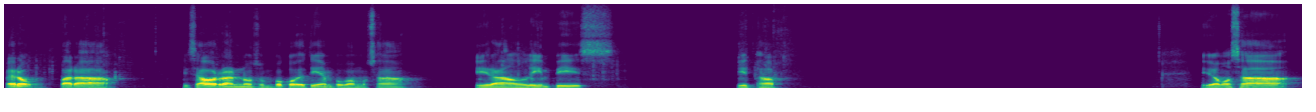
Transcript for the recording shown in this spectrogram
Pero para quizá ahorrarnos un poco de tiempo, vamos a ir a Limpis, GitHub. Y vamos a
